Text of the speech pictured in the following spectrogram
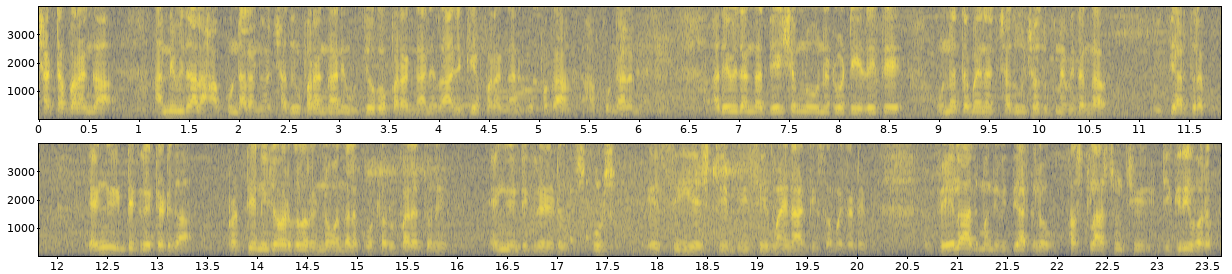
చట్టపరంగా అన్ని విధాల హక్కు ఉండాలని చదువు పరంగానే ఉద్యోగ పరంగా కానీ రాజకీయ పరంగానే గొప్పగా హక్కు ఉండాలని కానీ అదేవిధంగా దేశంలో ఉన్నటువంటి ఏదైతే ఉన్నతమైన చదువు చదువుకునే విధంగా విద్యార్థులకు యంగ్ ఇంటిగ్రేటెడ్గా ప్రతి నియోజకవర్గంలో రెండు వందల కోట్ల రూపాయలతోని young integrated schools SC ST BC మైనార్టీకి సంబంధించిన వేలాది మంది విద్యార్థులు ఫస్ట్ క్లాస్ నుంచి డిగ్రీ వరకు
